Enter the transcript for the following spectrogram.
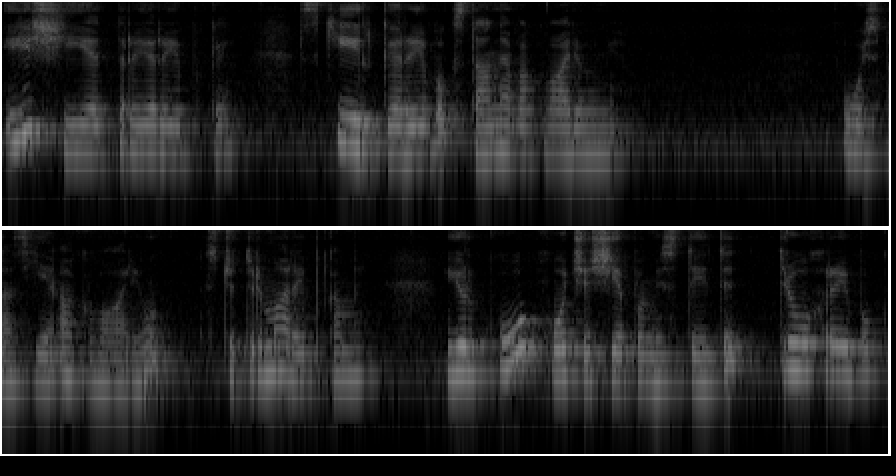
іще 3 рибки. Скільки рибок стане в акваріумі? Ось у нас є акваріум з чотирма рибками. Юрко хоче ще помістити трьох рибок.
